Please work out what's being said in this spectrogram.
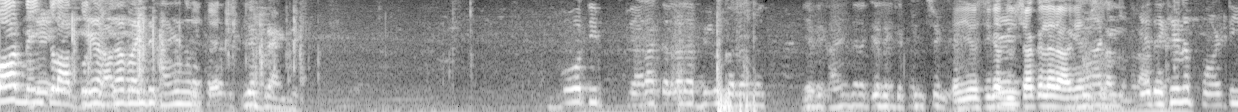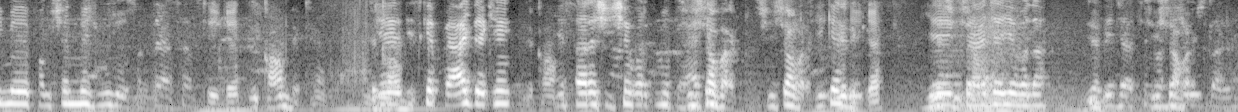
बार नहीं ये- कलात को है। ये ब्रांड बहुत ही प्यारा कलर है ब्लू कलर में। ये दिखाएँ जरा ये देखिए। फिनिशिंग सर ये उसी का दूसरा कलर आ गया हाँ ये। देखें ना पार्टी में फ़ंक्शन में यूज़ हो सकता है ऐसा। ठीक है। ये काम देखें ये इसके पैच देखें ये सारे शीशे वर्क में पैच शीशा वर्क शीशा वर्क ठीक है। ठीक है ये पैच है ये वाला। ये ये जैसे शीशा वर्क। यूज़ कर लें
